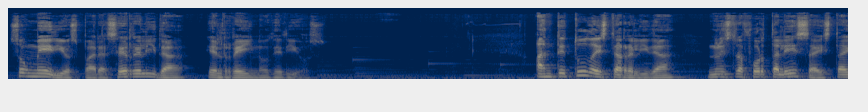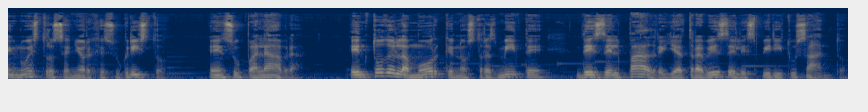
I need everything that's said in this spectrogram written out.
son medios para hacer realidad el reino de Dios. Ante toda esta realidad, nuestra fortaleza está en nuestro Señor Jesucristo, en su palabra, en todo el amor que nos transmite desde el Padre y a través del Espíritu Santo.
